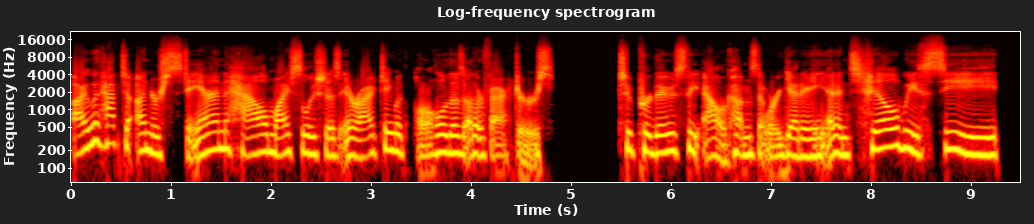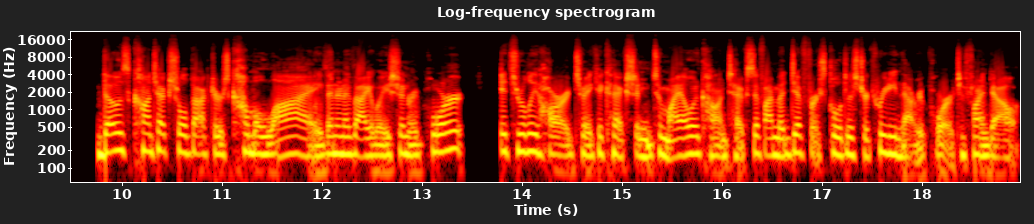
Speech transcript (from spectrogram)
I would have to understand how my solution is interacting with all of those other factors to produce the outcomes that we're getting. And until we see those contextual factors come alive in an evaluation report, it's really hard to make a connection to my own context if I'm a different school district reading that report to find out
